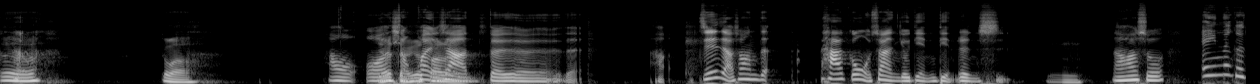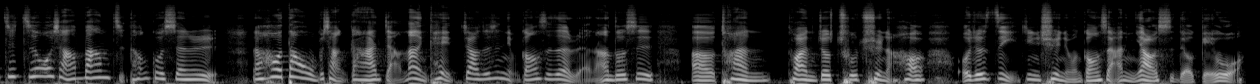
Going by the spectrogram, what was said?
嗯，干嘛？好，我要转换一下。对对对对对，好，今天早上的他跟我算有点点认识，嗯，然后他说。哎、那个芝芝，我想要帮子通过生日，然后但我不想跟他讲，那你可以叫就是你们公司的人啊，都是呃突然突然就出去，然后我就自己进去你们公司啊，你钥匙留给我，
